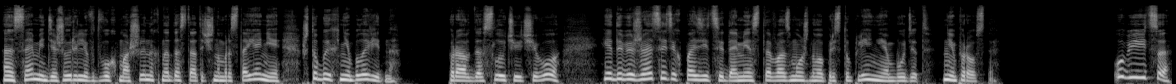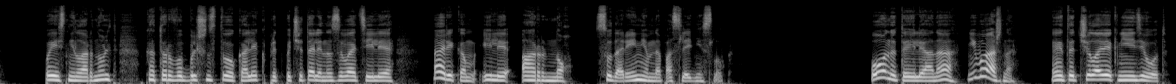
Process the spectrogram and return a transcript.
а сами дежурили в двух машинах на достаточном расстоянии, чтобы их не было видно — Правда, в случае чего, и добежать с этих позиций до места возможного преступления будет непросто. «Убийца», — пояснил Арнольд, которого большинство коллег предпочитали называть или Ариком, или Арно, с ударением на последний слог. «Он это или она, неважно. Этот человек не идиот.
